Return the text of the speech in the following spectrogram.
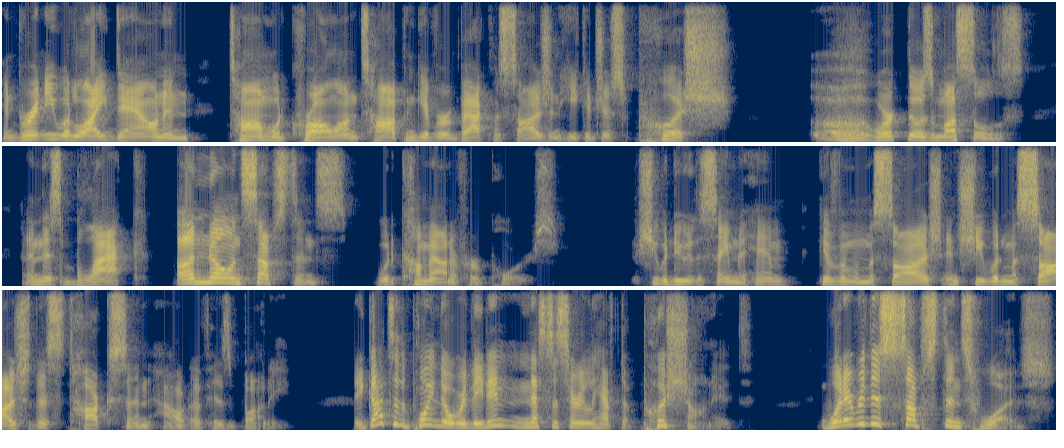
And Brittany would lie down and Tom would crawl on top and give her a back massage and he could just push, ugh, work those muscles, and this black, unknown substance would come out of her pores. She would do the same to him give him a massage, and she would massage this toxin out of his body. It got to the point, though, where they didn't necessarily have to push on it. Whatever this substance was,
